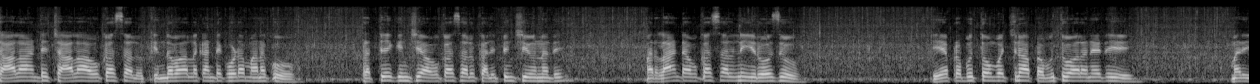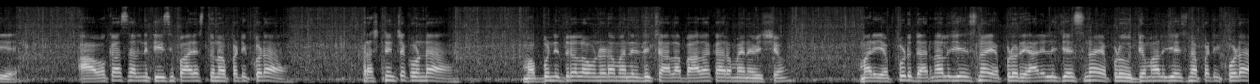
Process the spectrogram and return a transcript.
చాలా అంటే చాలా అవకాశాలు. కింద వాళ్ళకంటే కూడా మనకు ప్రత్యేకించి అవకాశాలు కల్పించి ఉన్నది. మరి అలాంటి అవకాశాలని ఈరోజు ఏ ప్రభుత్వం వచ్చినా ప్రభుత్వాలు అనేది మరి ఆ అవకాశాలని తీసి పారేస్తున్నప్పటికి కూడా ప్రశ్నించకుండా మబ్బు నిద్రలో ఉండడం అనేది చాలా బాధాకరమైన విషయం. మరి ఎప్పుడు ధర్నాలు చేసినా ఎప్పుడు ర్యాలీలు చేసినా ఎప్పుడు ఉద్యమాలు చేసినప్పటికీ కూడా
